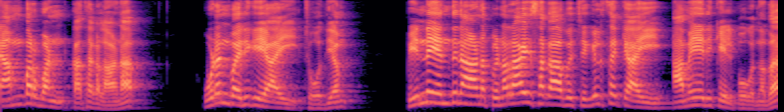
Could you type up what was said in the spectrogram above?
നമ്പർ വൺ കഥകളാണ്. ഉടൻ വരികയായി ചോദ്യം. പിന്നെ എന്തിനാണ് പിണറായി സഖാവ് ചികിത്സയ്ക്കായി അമേരിക്കയിൽ പോകുന്നത്?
